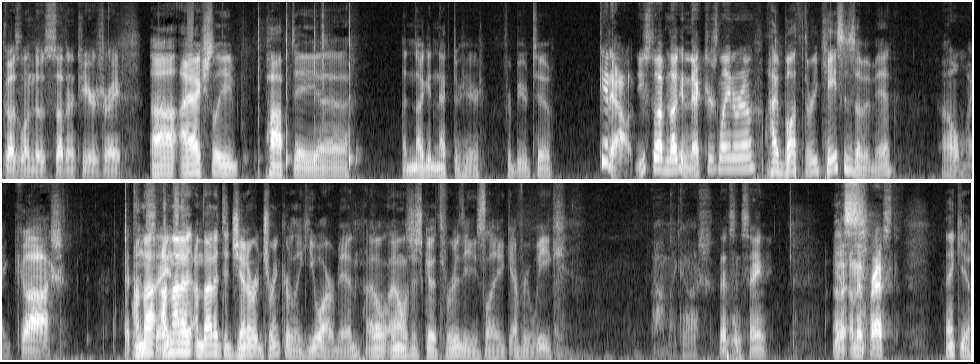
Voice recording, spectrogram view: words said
guzzling those Southern Tiers, right? Uh, I actually popped a uh, a nugget nectar here for beer too. Get out! You still have nugget nectars laying around? I bought three cases of it, man. Oh my gosh! That's I'm not. I'm not. A, I'm not a degenerate drinker like you are, man. I don't. I don't just go through these like every week. Oh my gosh, that's insane. I'm- I'm, impressed. Thank you.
